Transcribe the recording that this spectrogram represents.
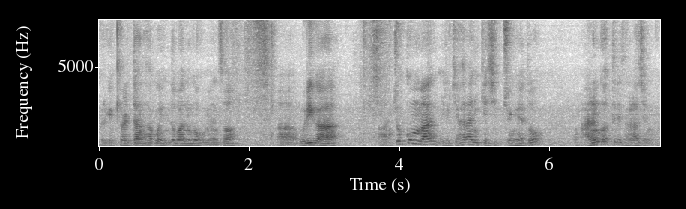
그렇게 결단하고 인도받는 거 보면서 아, 우리가 아, 조금만 이렇게 하나님께 집중해도 많은 것들이 달라지는 거예요.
